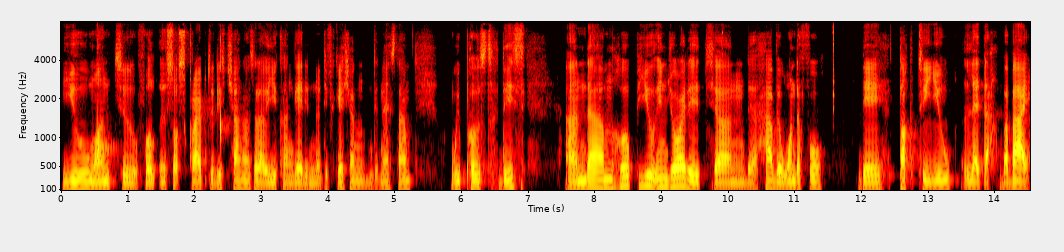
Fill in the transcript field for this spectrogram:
you want to follow, uh, subscribe to this channel so that you can get a notification the next time we post this. And um, hope you enjoyed it and have a wonderful day talk to you later. Bye bye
